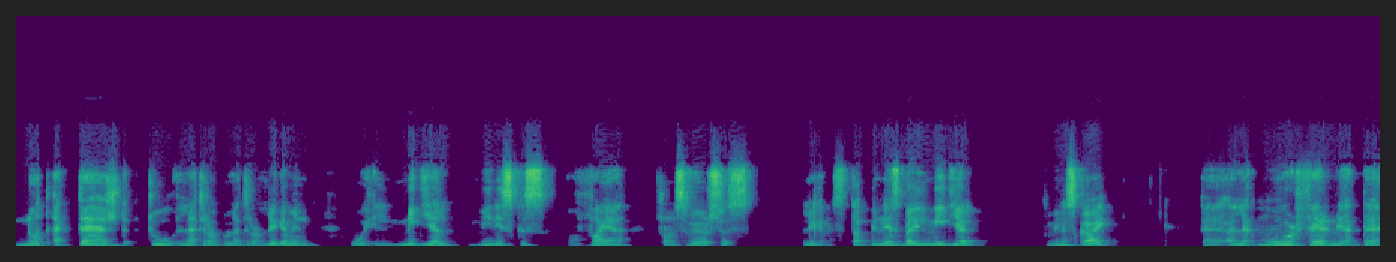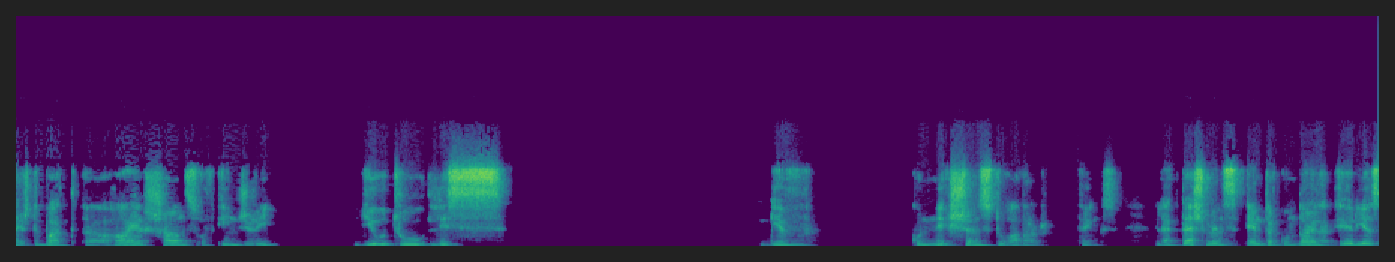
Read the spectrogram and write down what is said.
not attached to lateral collateral ligament والميديال meniscus via transversus ligaments طب بالنسبة للميديال uh, قال لك more firmly attached but a higher chance of injury due to less give connections to other things. Attachments intercondylar areas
